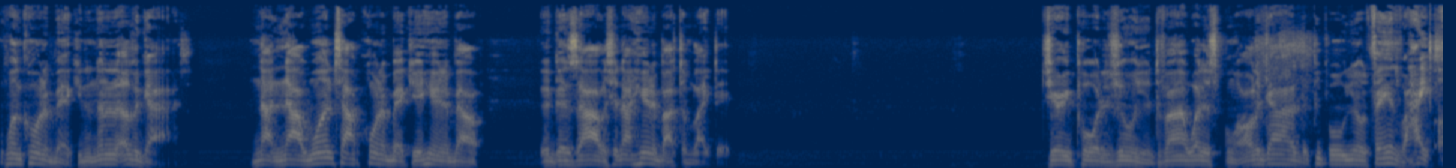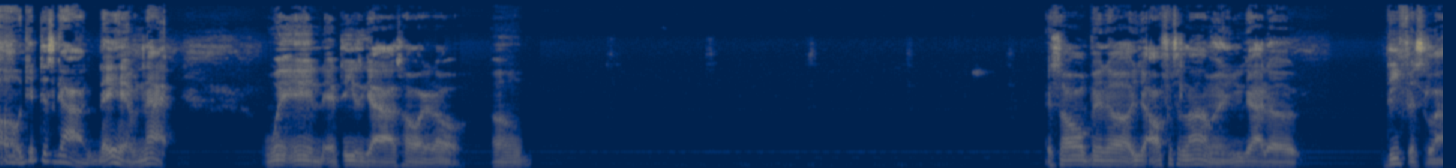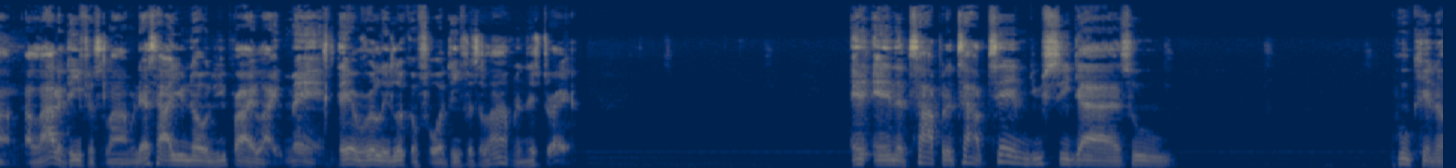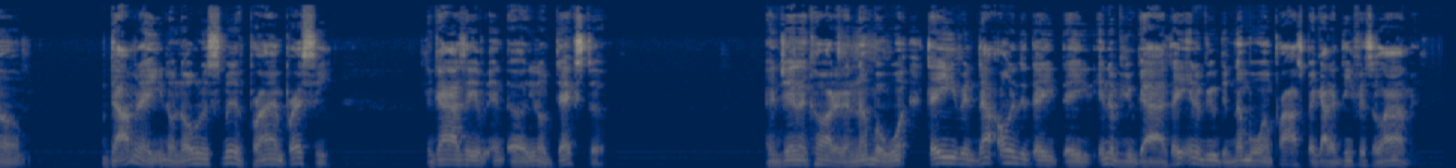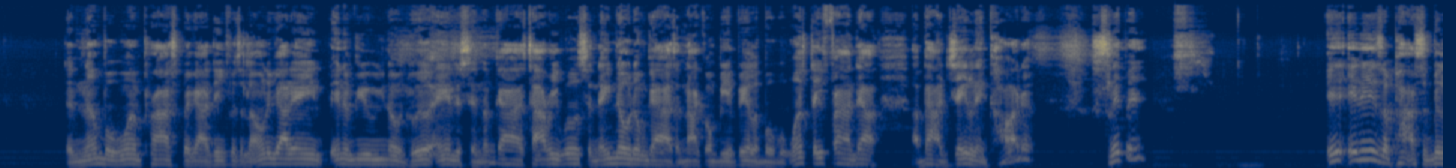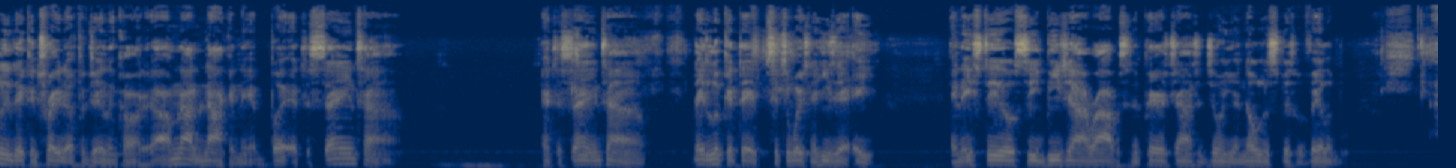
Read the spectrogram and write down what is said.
One cornerback, you know, none of the other guys. Not not one top cornerback you're hearing about. Uh, Gonzalez, you're not hearing about them like that. Joey Porter Jr., Devon Witherspoon, all the guys that people, you know, the fans were hype. Oh, get this guy. They have not went in at these guys hard at all. Um, it's all been uh, offensive lineman, you got a defensive lineman, a lot of defensive linemen. That's how you know you probably like, man, they're really looking for a defensive lineman in this draft. And, in the top of the top ten, you see guys who who can um dominate. You know, Nolan Smith, Bryan Bresee, the guys they uh, you know Dexter and Jalen Carter, the number one. They even not only did they they interview guys, they interviewed the number one prospect out of defensive lineman. The number one prospect out of defensive. The only guy they ain't interview, you know, Will Anderson, them guys, Tyree Wilson. They know them guys are not going to be available. But once they find out about Jalen Carter slipping, it, it is a possibility they could trade up for Jalen Carter. I'm not knocking it, but at the same time, at the same time, they look at that situation that he's at eight, and they still see Bijan Robinson and Paris Johnson Jr. and Nolan Smith available.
